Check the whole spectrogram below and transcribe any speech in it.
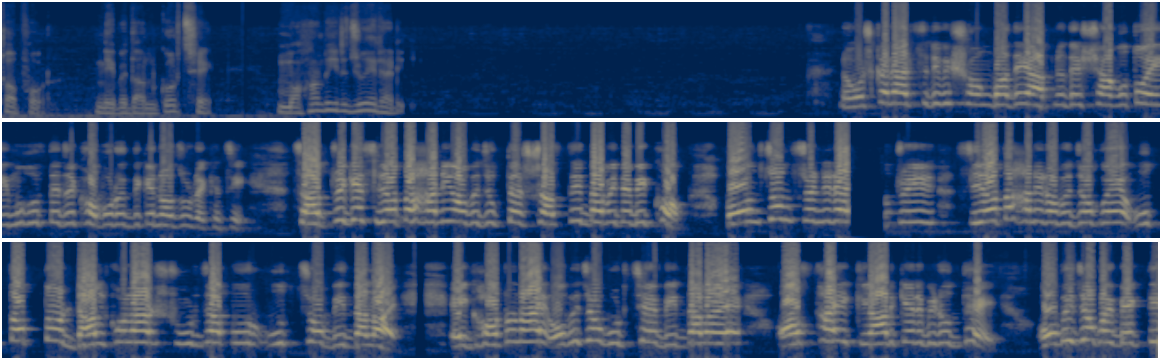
সফর নিবেদন করছে মহাবীর জুয়েলারি। নমস্কার আরসিটিভি সংবাদে আপনাদের স্বাগত। এই মুহূর্তে যে খবরের দিকে নজর রেখেছি, ছাত্রীকে শ্লীলতাহানি অভিযুক্তের শাস্তির দাবিতে বিক্ষোভ। পঞ্চম শ্রেণির ছাত্রীর শ্লীলতাহানির উত্তপ্ত ডালখোলার সূর্যাপুর উচ্চ বিদ্যালয়। এই ঘটনায় অভিযোগ উঠছে বিদ্যালয়ে অস্থায়ী ক্লার্কের বিরুদ্ধে। অভিযোগ ওই ব্যক্তি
